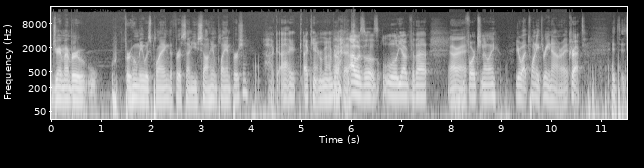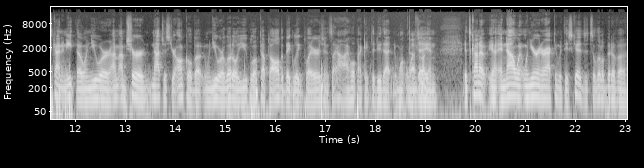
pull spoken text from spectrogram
Do you remember for whom he was playing the first time you saw him play in person? I, I can't remember. Okay. I was a, was a little young for that, All right, unfortunately. You're what 23 now, right? Correct. It's, it's kind of neat though when you were I'm, I'm sure not just your uncle but when you were little you looked up to all the big league players and it's like oh, I hope I get to do that one, one day and it's kind of you know, and now when, when you're interacting with these kids it's a little bit of a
